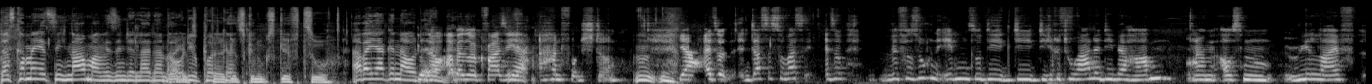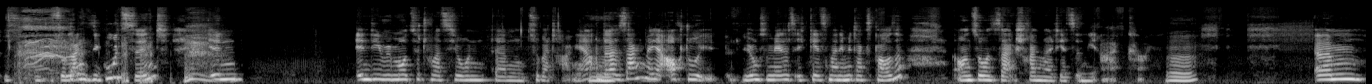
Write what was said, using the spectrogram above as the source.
Das kann man jetzt nicht nachmachen. Wir sind ja leider ein Audio-Podcast. Da gibt's genug Gift zu. Aber ja, genau. Genau, äh, aber so quasi ja. Hand vor die Stirn. Mhm. Ja, also das ist sowas, also wir versuchen eben so die, die, die Rituale, die wir haben, ähm, aus dem Real Life, solange sie gut sind, in in die Remote-Situation ähm, zu übertragen. Ja? Und mhm. da sagen wir ja auch, du Jungs und Mädels, ich gehe jetzt mal in die Mittagspause und so sag, schreiben wir halt jetzt irgendwie AFK. Mhm. Ähm,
